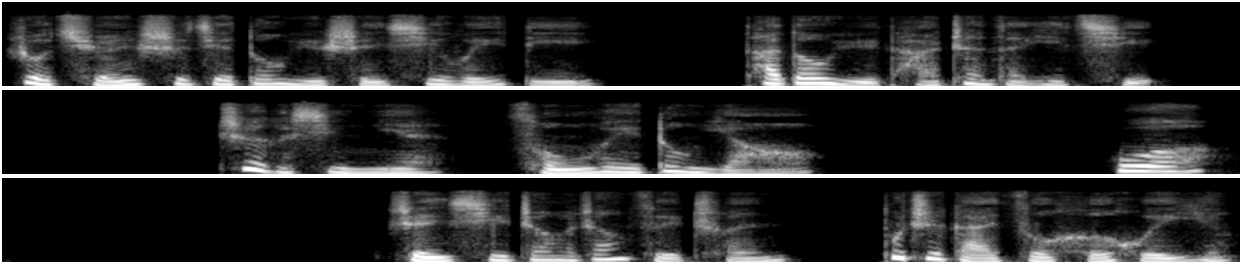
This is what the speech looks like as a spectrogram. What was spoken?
若全世界都与沈西为敌，他都与他站在一起，这个信念从未动摇。我，沈西张了张嘴唇，不知该作何回应，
